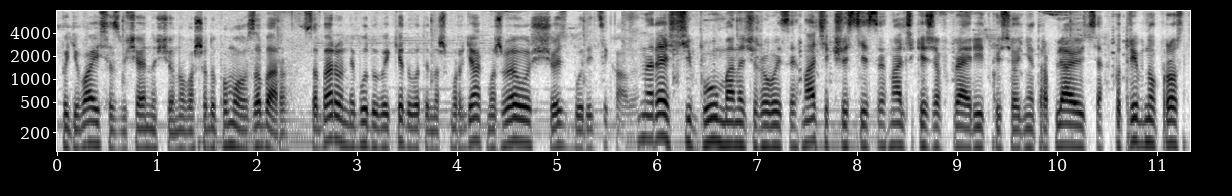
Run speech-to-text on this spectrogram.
Сподіваюся, звичайно, що на вашу допомогу заберу. Заберу, не буду викидувати на шмурдяк, можливо, щось буде цікаве. Нарешті був у мене черговий сигнальчик. Щось ці сигнальчики вже вкрай рідко сьогодні трапляються. Потрібно просто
